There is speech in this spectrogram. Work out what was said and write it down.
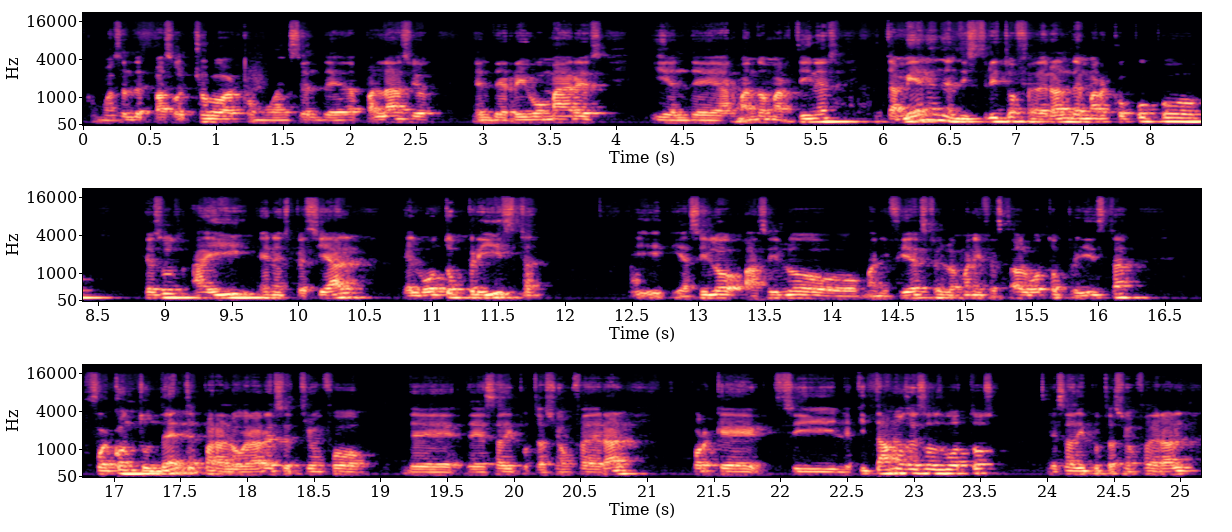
como es el de Paso Ochoa, como es el de Palacio, el de Rigo Mares y el de Armando Martínez, y también en el Distrito Federal de Marco Pupo, Jesús, ahí en especial el voto priista, y, así, lo, así lo manifiesto y lo ha manifestado el voto priista, fue contundente para lograr ese triunfo de, esa Diputación Federal, porque si le quitamos esos votos, esa Diputación Federal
